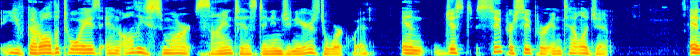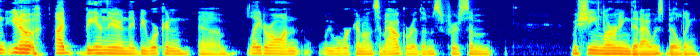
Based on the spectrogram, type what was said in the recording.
you've got all the toys and all these smart scientists and engineers to work with and just super super intelligent. And you know i'd be in there and they'd be working um, later on we were working on some algorithms for some machine learning that i was building.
